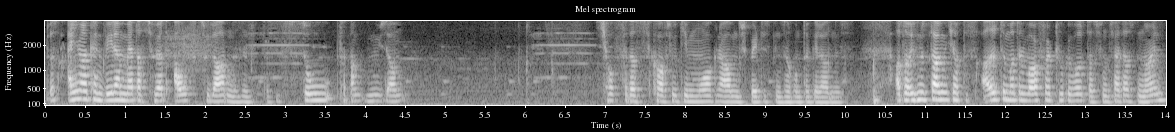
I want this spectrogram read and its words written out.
du hast einmal kein WLAN mehr, das hört auf zu laden. Das ist, das ist so verdammt mühsam. Ich hoffe, dass Call of Duty morgen Abend spätestens heruntergeladen ist. Also ich muss sagen, ich habe das alte Modern Warfare 2 geholt, das von 2009.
